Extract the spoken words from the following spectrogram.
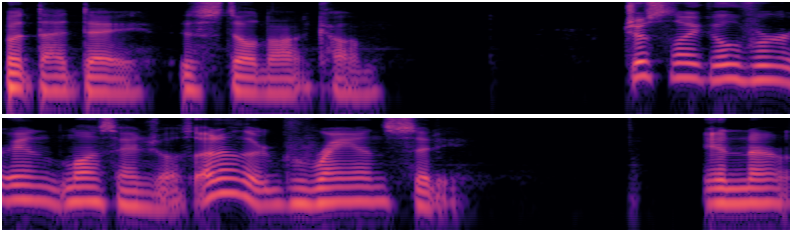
But that day is still not come. Just like over in Los Angeles, another grand city in uh,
